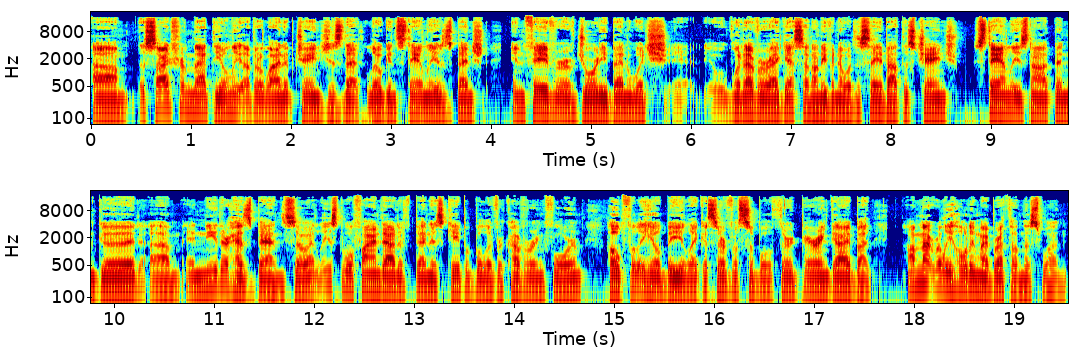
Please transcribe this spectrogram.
Um, aside from that, the only other lineup change is that Logan Stanley is benched in favor of Jordie Benn, which, eh, whatever, I guess. I don't even know what to say about this change. Stanley's not been good, um, and neither has Benn, so at least we'll find out if Benn is capable of recovering form. Hopefully, he'll be like a serviceable third pairing guy, but I'm not really holding my breath on this one.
